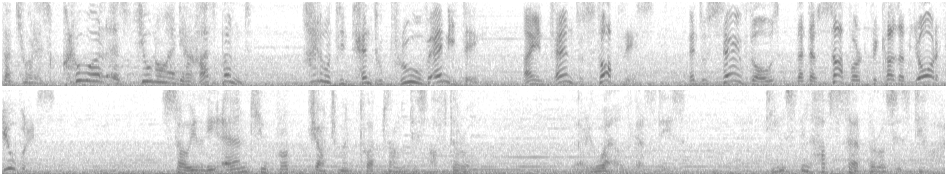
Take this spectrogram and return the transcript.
That you're as cruel as Juno and her husband? I don't intend to prove anything. I intend to stop this, and to save those that have suffered because of your hubris. So in the end, you brought judgment to Atlantis after all. Very well, Dikastes. Do you still have Cerberus's device?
